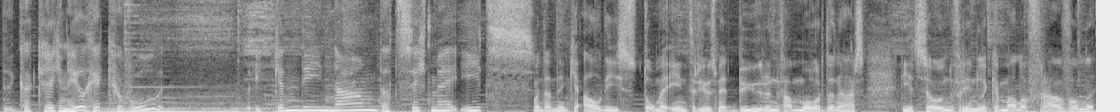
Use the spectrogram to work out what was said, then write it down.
Ik kreeg een heel gek gevoel. Ik ken die naam, dat zegt mij iets. Maar dan denk je al die stomme interviews met buren van moordenaars die het zo'n vriendelijke man of vrouw vonden.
